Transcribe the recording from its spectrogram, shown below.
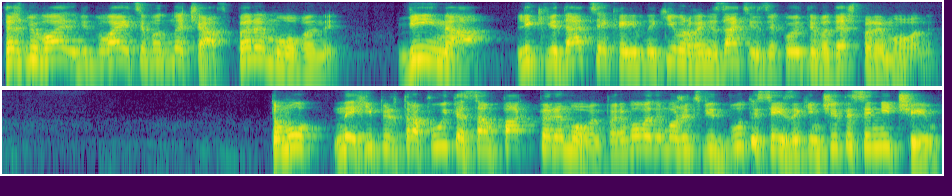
Це ж відбувається водночас: перемовини, війна, ліквідація керівників організації, з якою ти ведеш перемовини. Тому не гіпертрафуйте сам факт перемовин. Перемовини можуть відбутися і закінчитися нічим.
